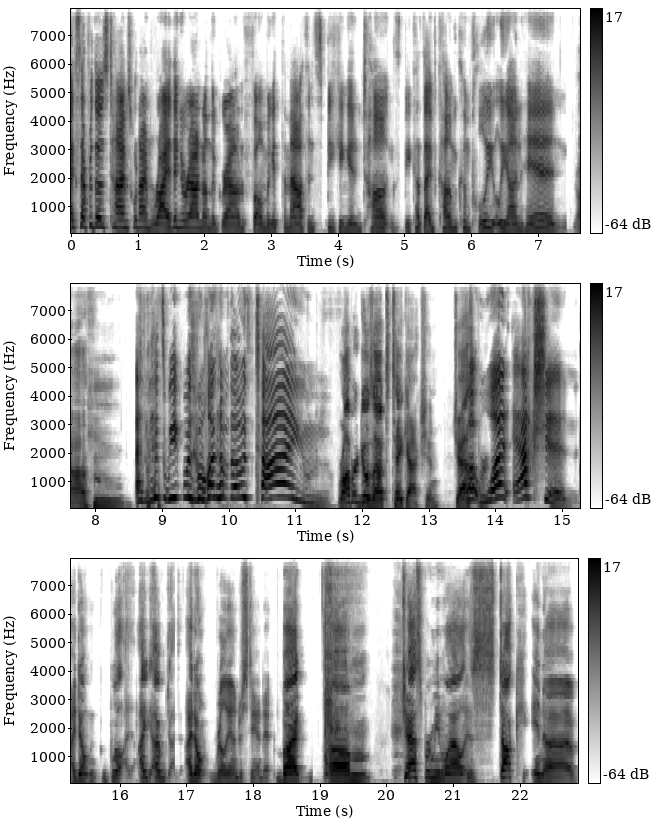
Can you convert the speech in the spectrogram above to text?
Except for those times when I'm writhing around on the ground, foaming at the mouth, and speaking in tongues because I've come completely unhinged. Um, And this week was one of those times. Robert goes out to take action. Jasper, But what action? I don't. Well, I I'm, I don't really understand it. But um, Jasper, meanwhile, is stuck in a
